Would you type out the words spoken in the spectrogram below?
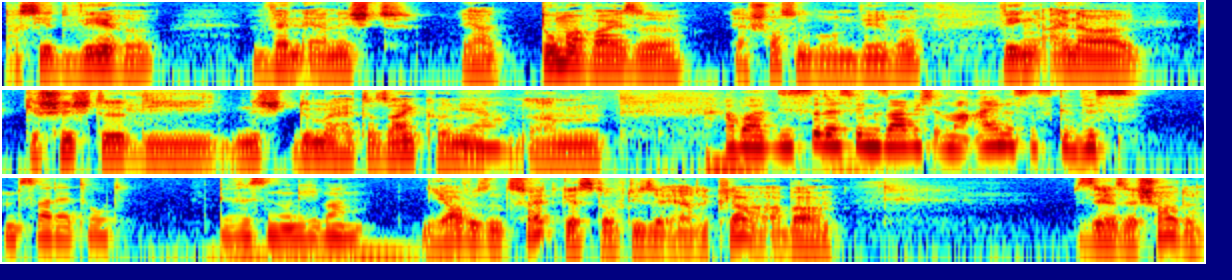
passiert wäre, wenn er nicht, ja, dummerweise erschossen worden wäre, wegen einer Geschichte, die nicht dümmer hätte sein können. Ja. Ähm, Aber siehst du, deswegen sage ich immer, eines ist gewiss, und zwar der Tod. Wir wissen nur nicht wann. Ja, wir sind Zeitgäste auf dieser Erde, klar, aber sehr, sehr schade.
